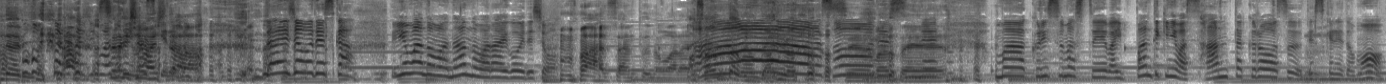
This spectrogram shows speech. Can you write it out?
なり失礼しました。大丈夫ですか？今のは何の笑い声でしょう？まあ、サンタの笑い。ああーそうですねま。まあクリスマスといえば一般的にはサンタクロースですけれども、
